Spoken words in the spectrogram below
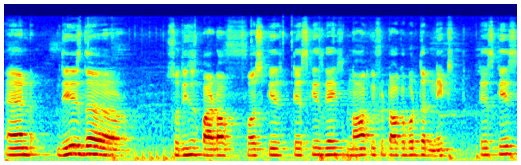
And this is the so this is part of first case test case guys. Now if you talk about the next test case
